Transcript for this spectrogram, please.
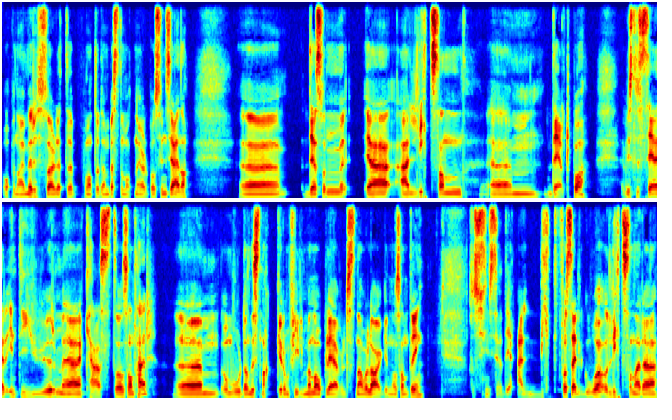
Oppenheimer, så er dette på en måte den beste måten å gjøre det på, syns jeg, da. Det som jeg er litt sånn um, delt på, hvis du ser intervjuer med cast og sånt her, um, om hvordan de snakker om filmen og opplevelsen av å lage den og sånne ting, så syns jeg de er litt for selvgode. Og litt sånn der,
